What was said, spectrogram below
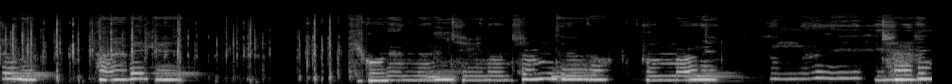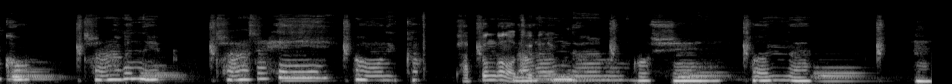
주는 발베개. 피곤했는지 넌 잠들어. 뿐만에 작은 코 작은 입 자세히 보니까 바쁜 건 어떻게 나랑 되냐고. 닮은 곳이 많네. 음,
